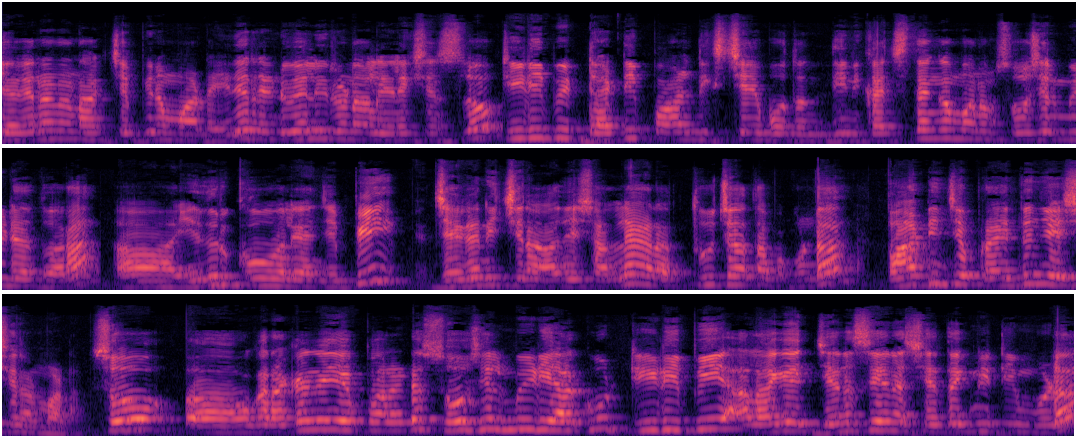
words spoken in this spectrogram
జగన్ అన్న నాకు చెప్పిన మాట ఇదే. రెండు వేల ఇరవై నాలుగు ఎలక్షన్స్లో టీడీపీ డర్టీ పాలిటిక్స్ చేయబోతుంది. దీన్ని ఖచ్చితంగా మనం సోషల్ మీడియా ద్వారా ఎదుర్కోవాలి అని చెప్పి జగన్ ఇచ్చిన ఆదేశాలని ఆయన తూచా తప్పకుండా పాటించే ప్రయత్నం చేశారనమాట సో ఒక రకంగా చెప్పాలంటే సోషల్ మీడియాకు టీడీపీ అలాగే జనసేన శతజ్ఞ టీం కూడా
